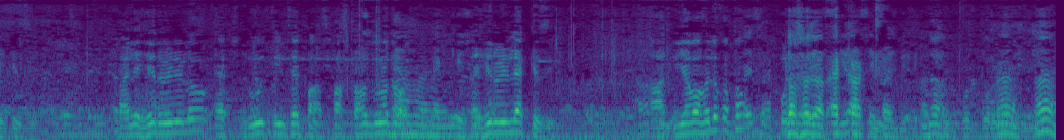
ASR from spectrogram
এক কেজি। তাহলে হিরোইন হলো এক দুই তিন চার পাঁচ। পাঁচ পাঁচ দুগুণ দশ হিরোইন হলো এক কেজি। আর ইয়াবা হলো কত? দশ হাজার এক হ্যাঁ হ্যাঁ।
